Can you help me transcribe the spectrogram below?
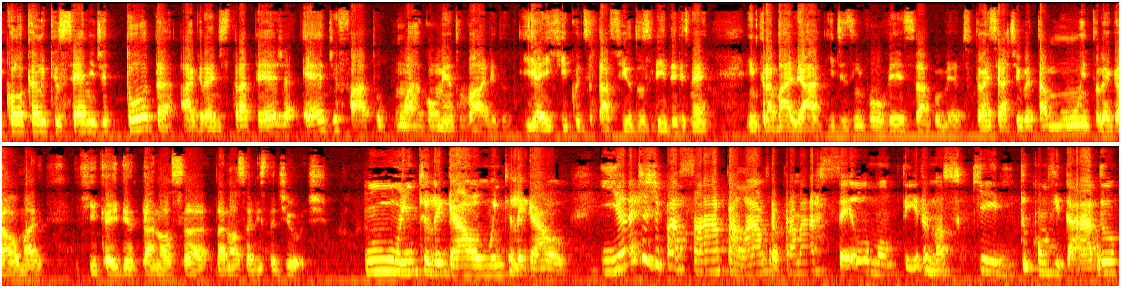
colocando que o cerne de toda a grande estratégia é, de fato, um argumento válido. E aí fica o desafio dos líderes, né? Em trabalhar e desenvolver esses argumentos. Então, esse artigo está muito legal, Mari, e fica aí dentro da nossa, da nossa lista de hoje. Muito legal, muito legal. E antes de passar a palavra para Marcelo Monteiro, nosso querido convidado,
